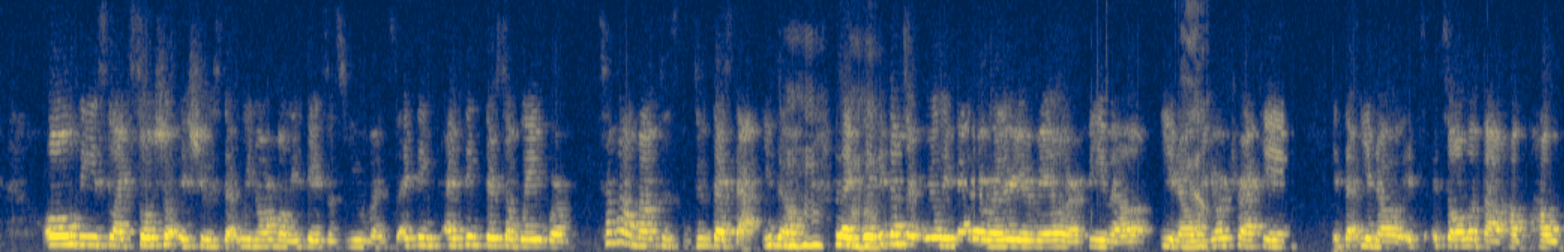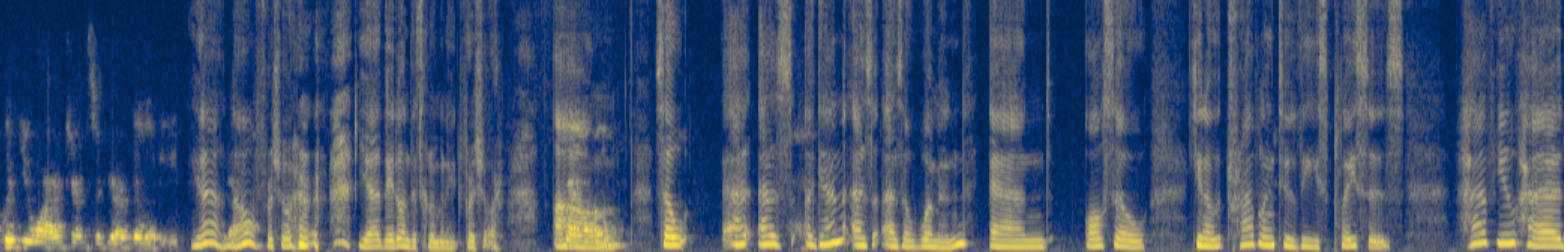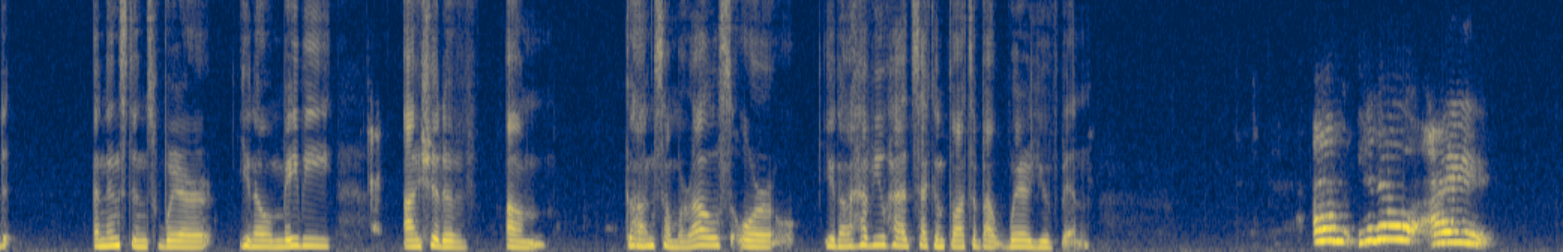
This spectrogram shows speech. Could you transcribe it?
all these like social issues that we normally face as humans. I think I think there's a way where somehow mountains do does that, you know, Mm-hmm. like like Mm-hmm. it doesn't really matter whether you're male or female, you know, Yeah. when you're tracking it, that you know, it's it's all about how how good you are in terms of your ability. Yeah, no, for sure. yeah, they don't discriminate for sure. Um, No. so as again as as a woman and also, you know, traveling to these places, have you had an instance where, you know, maybe I should have um, gone somewhere else or, you know, have you had second thoughts about where you've been? Um, you know, I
